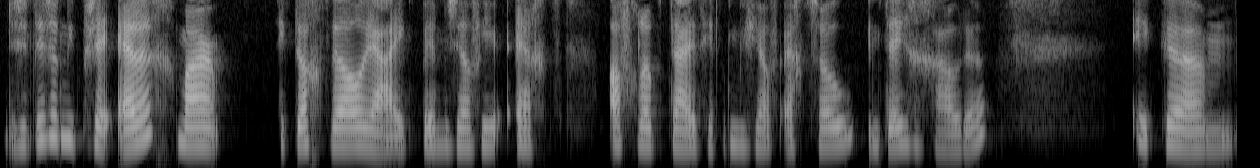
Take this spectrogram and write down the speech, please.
Dus het is ook niet per se erg. Maar ik dacht wel, ja, ik ben mezelf hier echt afgelopen tijd heb ik mezelf echt zo in tegengehouden. Ik, um,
